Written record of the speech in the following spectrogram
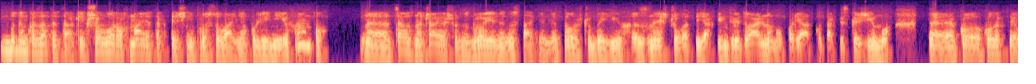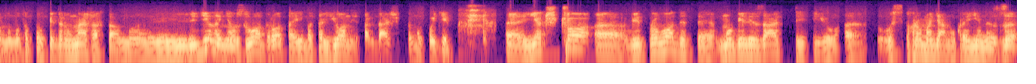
будемо казати так: якщо ворог має тактичні просування по лінії фронту, це означає, що зброї недостатньо для того, щоб їх знищувати як в індивідуальному порядку, так і скажімо, е, колективному, тобто під в межах там е, відділення, взвод, рота і батальйон, і так далі. Тому подібне. Якщо відпроводити мобілізацію громадян України з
